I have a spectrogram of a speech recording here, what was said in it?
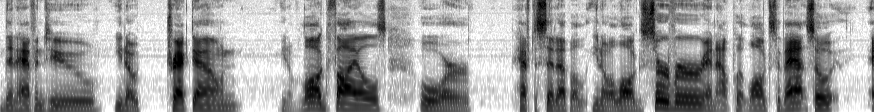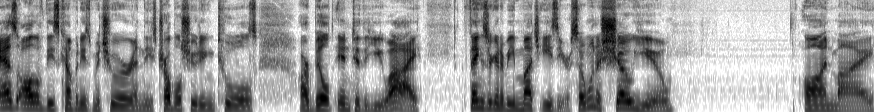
than having to, you know, track down, you know, log files or have to set up a, you know, a log server and output logs to that. So as all of these companies mature and these troubleshooting tools are built into the UI, things are going to be much easier. So I want to show you on my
